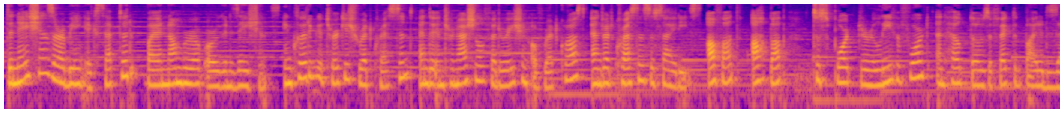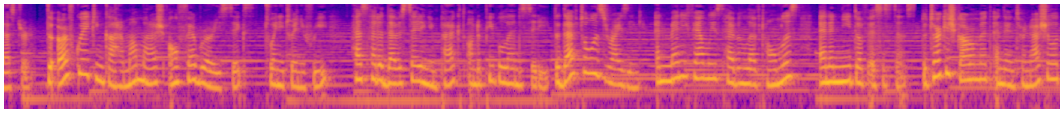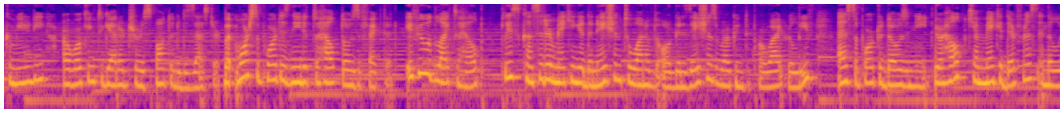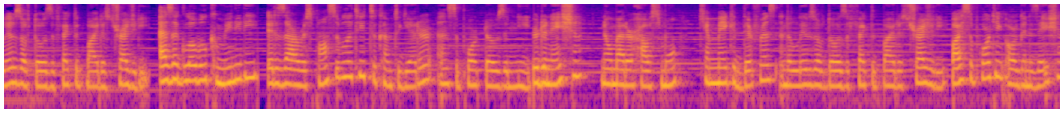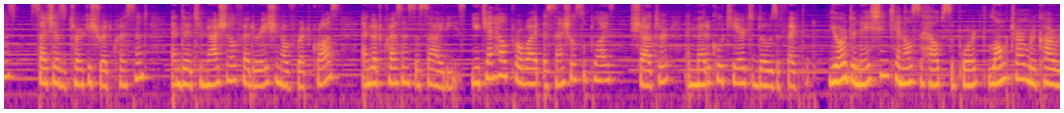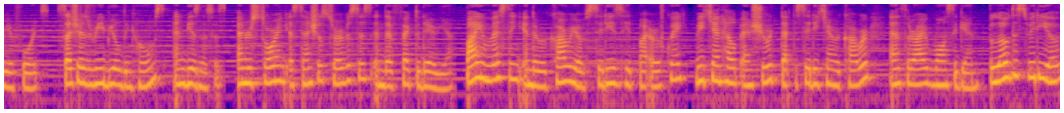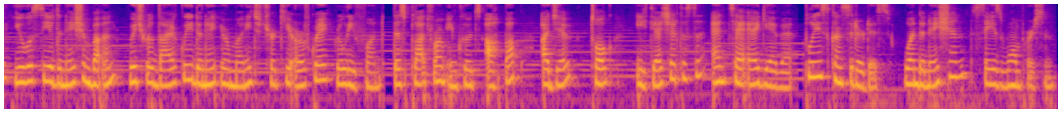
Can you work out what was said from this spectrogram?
Donations are being accepted by a number of organizations, including the Turkish Red Crescent and the International Federation of Red Cross and Red Crescent Societies, AFAD, AHBAP, to support the relief effort and help those affected by the disaster. The earthquake in Kahramanmaraş on February 6, 2023 has had a devastating impact on the people and the city. The death toll is rising, and many families have been left homeless and in need of assistance. The Turkish government and the international community are working together to respond to the disaster, but more support is needed to help those affected. If you would like to help, please consider making a donation to one of the organizations working to provide relief and support to those in need. Your help can make a difference in the lives of those affected by this tragedy. As a global community, it is our responsibility to come together and support those in need. Your donation, no matter how small, can make a difference in the lives of those affected by this tragedy. By supporting organizations such as the Turkish Red Crescent and the International Federation of Red Cross and Red Crescent societies, you can help provide essential supplies, shelter, and medical care to those affected. Your donation can also help support long-term recovery efforts, such as rebuilding homes and businesses, and restoring essential services in the affected area. By investing in the recovery of cities hit by earthquake, we can help ensure that the city can recover and thrive once again. Below this video, you will see a donation button which will directly donate your money to Turkey Earthquake Relief Fund. This platform includes Ahbap, Acev, TOG, ihtiyaç haritası, and TEGV. Please consider this. One donation saves one person.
